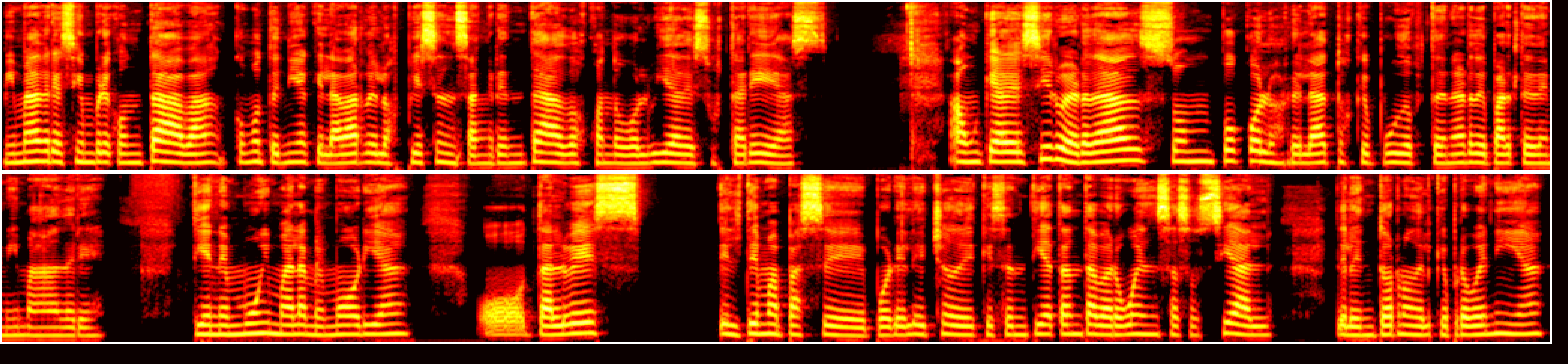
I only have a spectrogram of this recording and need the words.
Mi madre siempre contaba cómo tenía que lavarle los pies ensangrentados cuando volvía de sus tareas. Aunque a decir verdad son pocos los relatos que pude obtener de parte de mi madre. Tiene muy mala memoria o tal vez el tema pase por el hecho de que sentía tanta vergüenza social del entorno del que provenía,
